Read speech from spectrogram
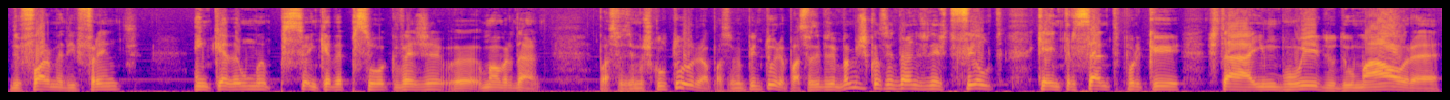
de forma diferente em cada, uma, em cada pessoa que veja uh, uma obra de arte. Posso fazer uma escultura, posso fazer uma pintura, posso fazer, por exemplo, vamos concentrar-nos neste filtro que é interessante porque está imbuído de uma aura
